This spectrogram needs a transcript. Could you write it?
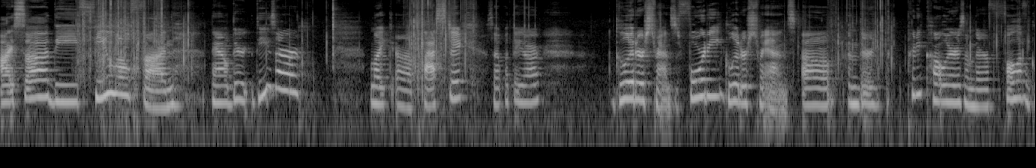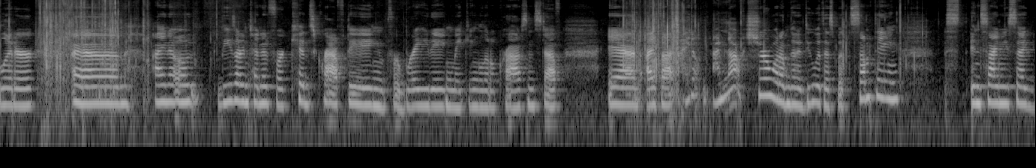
I saw the Philo Fun. Now these are like uh, plastic is that what they are? Glitter strands 40 glitter strands uh, and they're pretty colors and they're full of glitter. And I know these are intended for kids crafting, for braiding, making little crafts and stuff. And I thought, I don't, I'm not sure what I'm gonna do with this, but something inside me said,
